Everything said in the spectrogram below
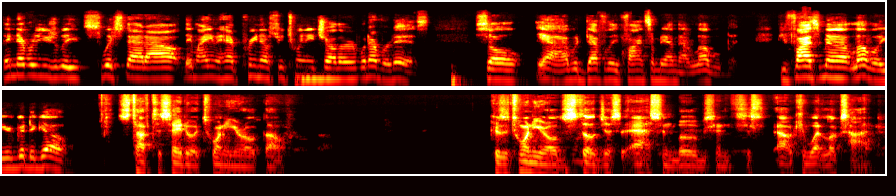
They never usually switch that out. They might even have prenups between each other, whatever it is. So yeah, I would definitely find somebody on that level. But if you find somebody on that level, you're good to go. It's tough to say to a 20 year old though. Because a 20 year old is still just ass and boobs and it's just okay, what looks hot.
